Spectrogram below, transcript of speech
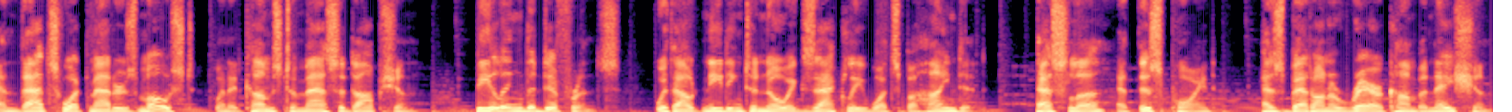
And that's what matters most when it comes to mass adoption. Feeling the difference without needing to know exactly what's behind it. Tesla, at this point, has bet on a rare combination,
